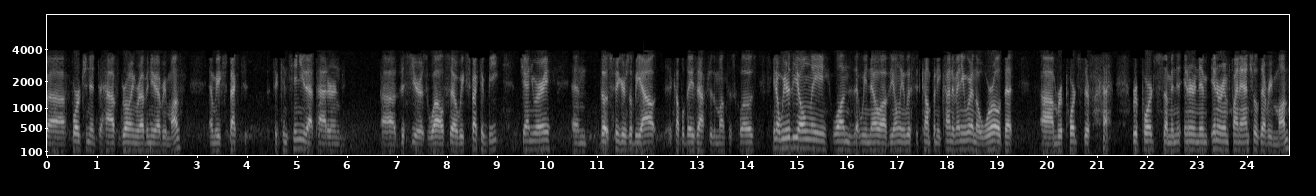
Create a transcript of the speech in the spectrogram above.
uh, fortunate to have growing revenue every month, and we expect to continue that pattern uh, this year as well. So we expect to beat January, and those figures will be out a couple days after the month is closed. You know, we're the only ones that we know of, the only listed company kind of anywhere in the world that um, reports their reports some interim interim financials every month,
